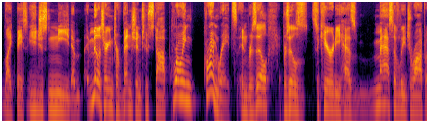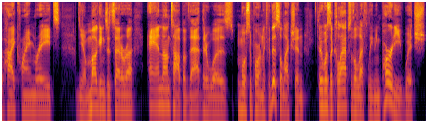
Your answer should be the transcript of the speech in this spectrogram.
like, basically, you just need a military intervention to stop growing crime rates in Brazil. Brazil's security has massively dropped with high crime rates, you know, muggings, etc. And on top of that, there was, most importantly for this election, there was a collapse of the left-leaning party, which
